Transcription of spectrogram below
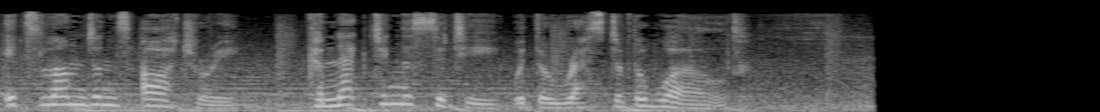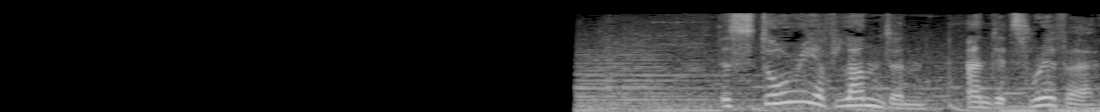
It's London's artery, connecting the city with the rest of the world. The story of London and its river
